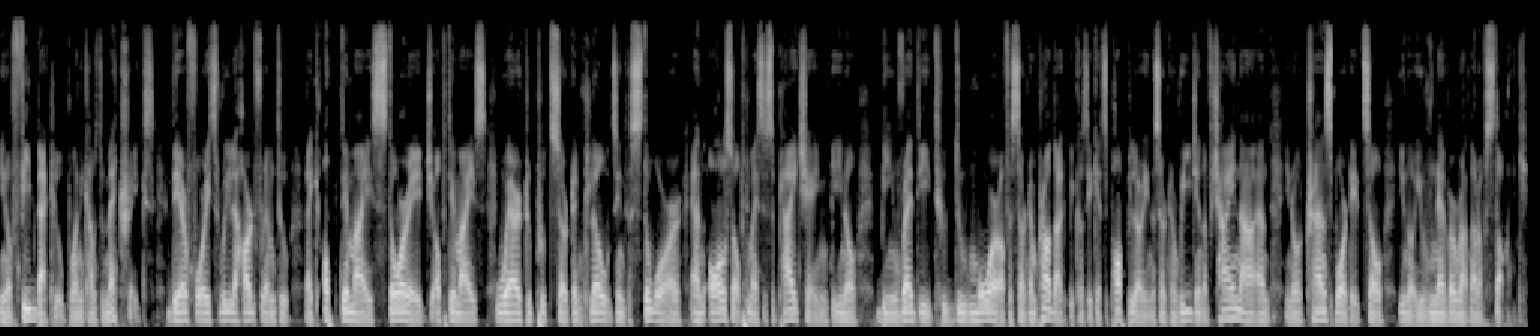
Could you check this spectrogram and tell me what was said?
you know feedback loop when it comes to metrics. Therefore it's really hard for them to like optimize storage optimize where to put certain clothes in the store and also optimize the supply chain you know being ready to do more of a certain product because it gets popular in a certain region of china and you know transport it so you know you never run out of stock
